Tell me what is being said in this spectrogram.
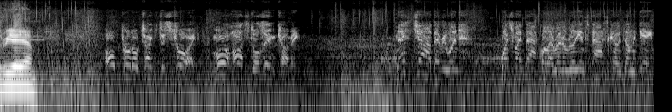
3 a.m. All prototypes destroyed. More hostiles incoming. Nice job, everyone. Watch my back while I run Orillion's passcodes on the gate.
